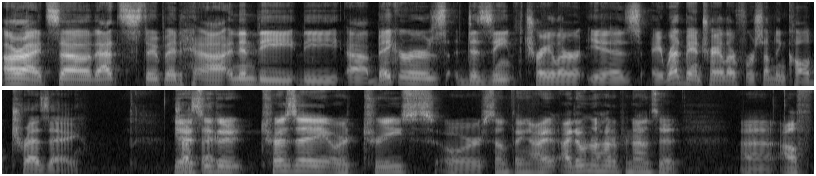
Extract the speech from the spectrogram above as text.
All right, so that's stupid. Uh, and then the the uh, Baker's Dezeenth trailer is a red band trailer for something called Trese. Yeah, it's either Treze or Treese or something. I, I don't know how to pronounce it. Uh, I'll, f-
